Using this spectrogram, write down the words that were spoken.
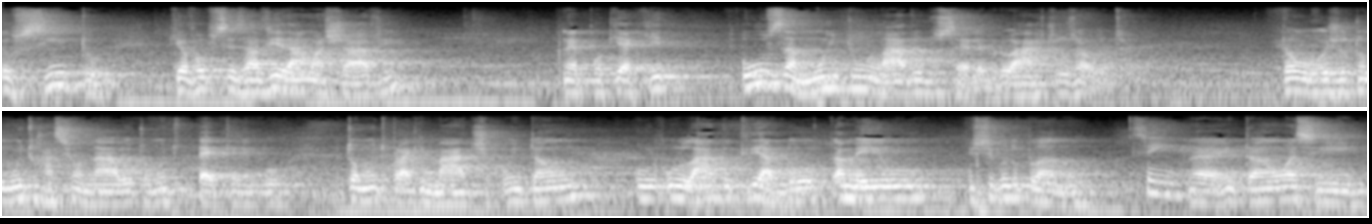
eu sinto que eu vou precisar virar uma chave, né, porque aqui usa muito um lado do cérebro, a arte usa outro. Então hoje eu estou muito racional, eu estou muito técnico, eu estou muito pragmático, então o, o lado criador está meio em segundo plano. Sim. né? Então, assim,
